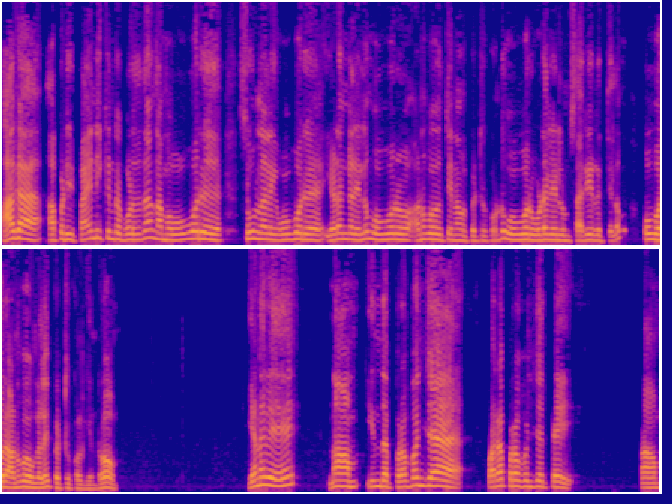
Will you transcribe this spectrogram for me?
ஆக அப்படி பயணிக்கின்ற பொழுதுதான் நம்ம ஒவ்வொரு சூழ்நிலை ஒவ்வொரு இடங்களிலும் ஒவ்வொரு அனுபவத்தை நம்ம பெற்றுக்கொண்டு ஒவ்வொரு உடலிலும் சரீரத்திலும் ஒவ்வொரு அனுபவங்களை பெற்றுக்கொள்கின்றோம். எனவே நாம் இந்த பிரபஞ்ச பரப்பிரபஞ்சத்தை நாம்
